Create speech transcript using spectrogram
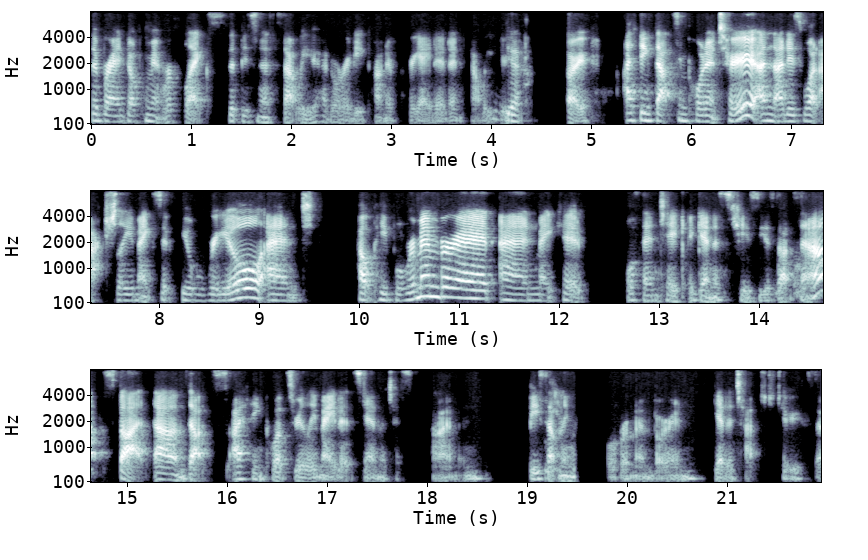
the brand document reflects the business that we had already kind of created and how we do. Yeah. things. So I think that's important too, and that is what actually makes it feel real and help people remember it and make it authentic. Again, as cheesy as that sounds, but um, that's I think what's really made it stand the test of time and be something people remember and get attached to. So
